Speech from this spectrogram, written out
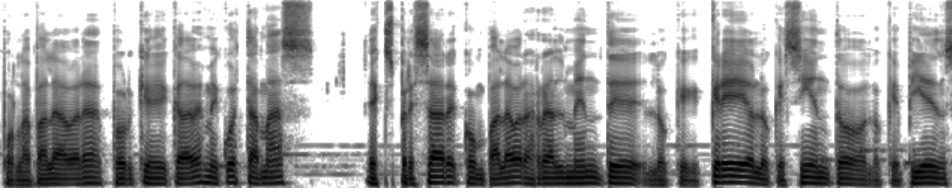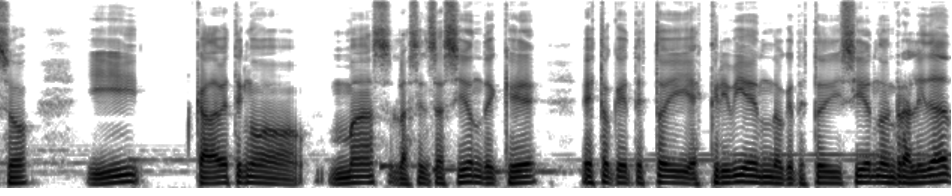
por la palabra, porque cada vez me cuesta más expresar con palabras realmente lo que creo, lo que siento, lo que pienso, y cada vez tengo más la sensación de que esto que te estoy escribiendo, que te estoy diciendo, en realidad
